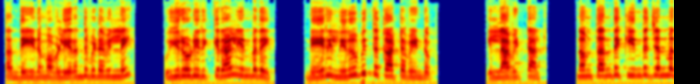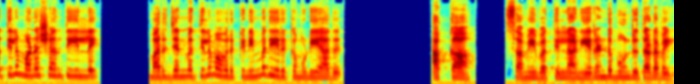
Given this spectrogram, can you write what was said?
தந்தையிடம் அவள் இறந்து விடவில்லை. உயிரோடு இருக்கிறாள் என்பதை நேரில் நிரூபித்து காட்ட வேண்டும். இல்லாவிட்டால் நம் தந்தைக்கு இந்த ஜென்மத்திலும் மனசாந்தி இல்லை. மறு ஜென்மத்திலும் அவருக்கு நிம்மதி இருக்க முடியாது. அக்கா சமீபத்தில் நான் இரண்டு மூன்று தடவை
